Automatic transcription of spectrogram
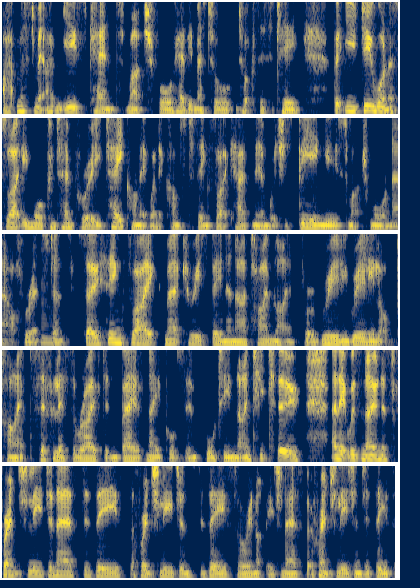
I must admit, I haven't used Kent much for heavy metal toxicity, but you do want a slightly more contemporary take on it when it comes to things like cadmium, which is being used much more now, for instance. Mm. So things like mercury's been in our timeline for a really, really long time. Syphilis arrived in the Bay of Naples in 1492, and it was known as French Legionnaire's disease, French Legion's disease, sorry, not Legionnaire's, but French Legion disease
